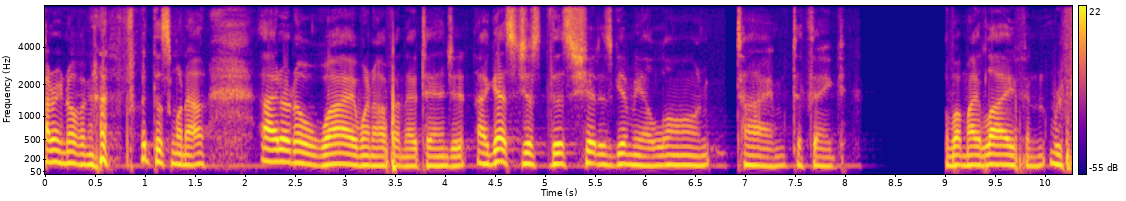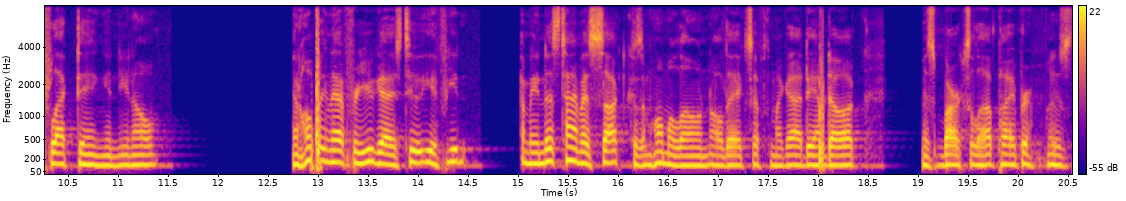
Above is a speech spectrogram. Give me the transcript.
I don't even know if I'm going to put this one out. I don't know why I went off on that tangent. I guess just this shit has given me a long time to think about my life and reflecting and, you know, and hoping that for you guys too. If you, I mean, this time has sucked because I'm home alone all day except for my goddamn dog, Miss Barks a lot Piper, who's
